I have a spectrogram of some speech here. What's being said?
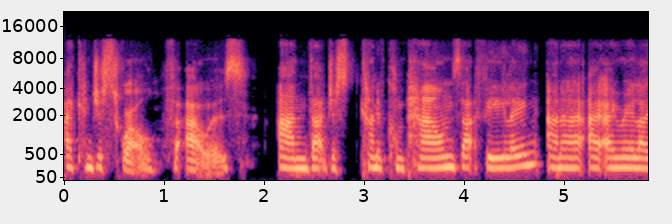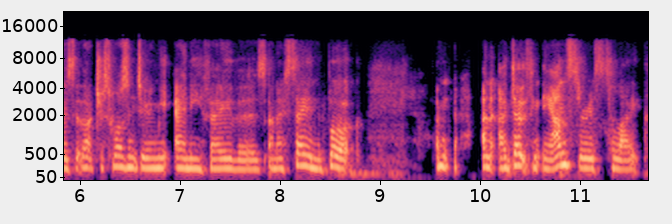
i can just scroll for hours and that just kind of compounds that feeling. And i i realized that that just wasn't doing me any favors. And i say in the book and, and I don't think the answer is to like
